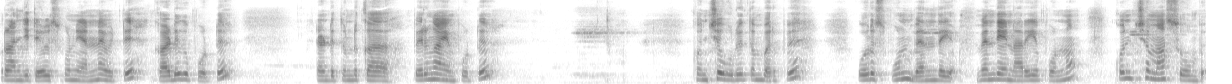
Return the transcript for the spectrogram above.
ஒரு அஞ்சு டேபிள் ஸ்பூன் எண்ணெய் விட்டு கடுகு போட்டு ரெண்டு துண்டு க பெருங்காயம் போட்டு கொஞ்சம் உளுத்தம் பருப்பு ஒரு ஸ்பூன் வெந்தயம். வெந்தயம் நிறைய போடணும். கொஞ்சமாக சோம்பு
